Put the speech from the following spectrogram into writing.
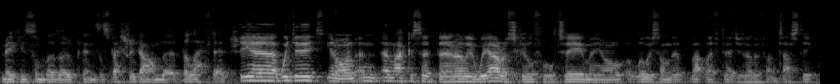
making some of those openings, especially down the, the left edge. Yeah, we did. You know, and, and like I said there earlier, we are a skillful team, and you know, Lewis on the, that left edge has had a fantastic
